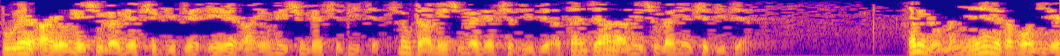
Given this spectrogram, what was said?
ပူတဲ့အာယုံလေးရှုလိုက်လေဖြစ်ပြီးဖြစ်အေးတဲ့အာယုံလေးရှုလေဖြစ်ပြီးဖြစ်လှုပ်တာလေးရှုလိုက်လေဖြစ်ပြီးဖြစ်အတန်ကြားတာလေးရှုလိုက်လေဖြစ်ပြီးဖြစ်အဲ့ဒီလိုမမြင်တဲ့သဘောကြီးတွေ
